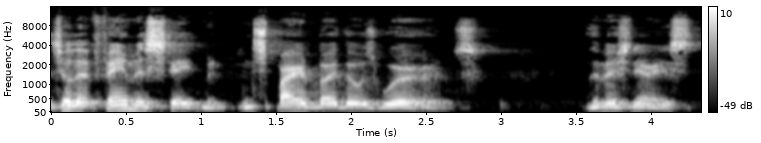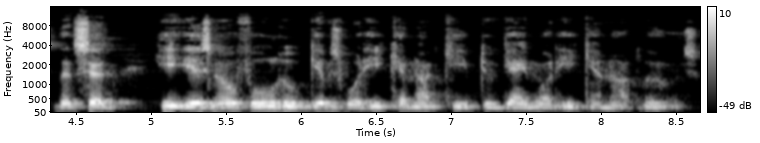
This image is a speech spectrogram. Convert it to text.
So that famous statement, inspired by those words, the missionaries that said, He is no fool who gives what he cannot keep to gain what he cannot lose.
